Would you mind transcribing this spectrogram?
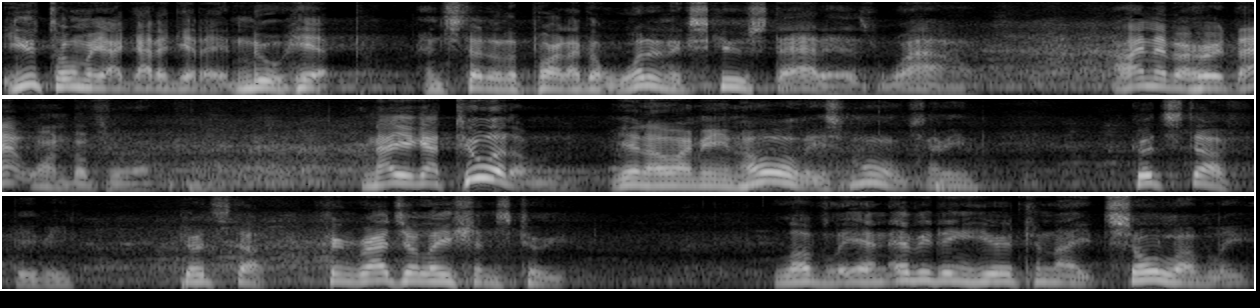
you told me I got to get a new hip instead of the part. I thought, what an excuse that is! Wow. I never heard that one before. now you got two of them. You know, I mean, holy smokes. I mean, good stuff, Bibi. Good stuff. Congratulations to you. Lovely. And everything here tonight, so lovely,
